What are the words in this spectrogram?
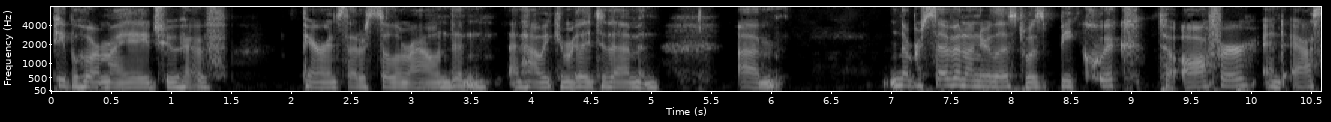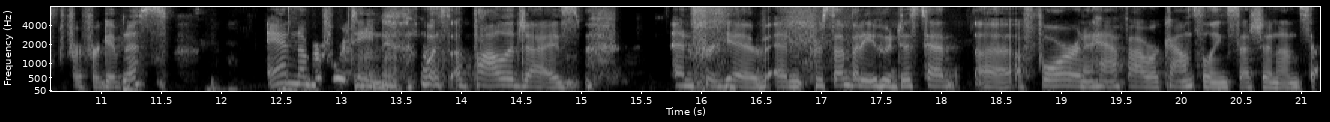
people who are my age who have parents that are still around and and how we can relate to them. And um, number seven on your list was be quick to offer and ask for forgiveness. And number 14 mm-hmm. was apologize and forgive. And for somebody who just had uh, a four and a half hour counseling session on sex,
